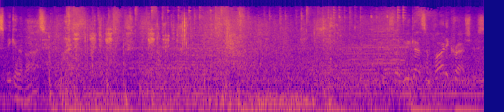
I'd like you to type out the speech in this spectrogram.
Speaking of odds. Looks like we got some party crashers.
